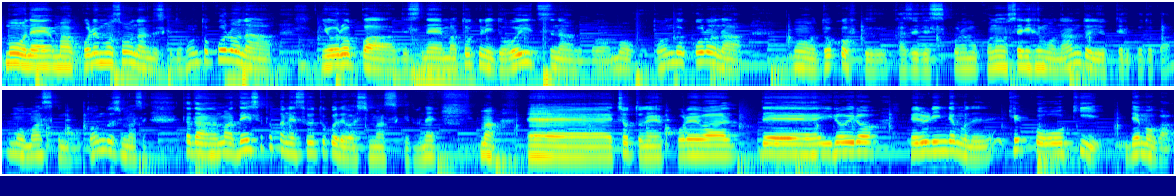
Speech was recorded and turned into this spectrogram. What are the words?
ー、もうねまあこれもそうなんですけど本当コロナヨーロッパですね、まあ、特にドイツなんかはもうほとんどコロナもうどこ吹く風です。これもこのセリフも何度言ってることか。もうマスクもほとんどしません。ただ、まあ電車とかね、そういうとこではしますけどね。まあ、えー、ちょっとね、これは、で、いろいろベルリンでもね、結構大きいデモが、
